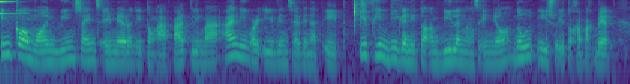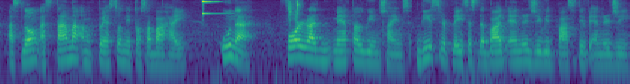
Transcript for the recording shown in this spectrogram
In common, wind chimes ay meron itong 4, 5, 6, or even 7 at 8. If hindi ganito ang bilang ng sa inyo, no issue ito kapakbet as long as tama ang pwesto nito sa bahay. Una, 4-rod metal wind chimes. This replaces the bad energy with positive energy.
